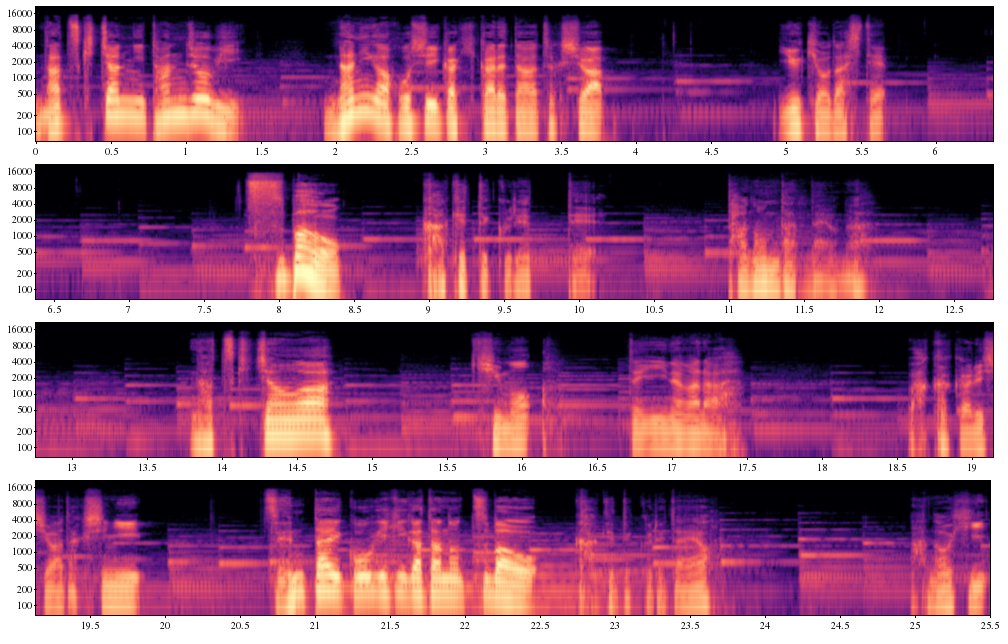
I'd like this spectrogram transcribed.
なつきちゃんに誕生日何が欲しいか聞かれた私は勇気を出して唾をかけてくれって頼んだんだよな。なつきちゃんは、キモって言いながら、若かりし私に全体攻撃型の唾をかけてくれたよ。あの日、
